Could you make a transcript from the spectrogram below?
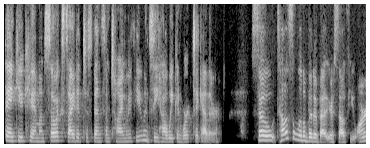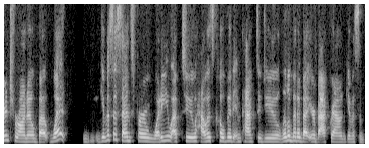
Thank you, Kim. I'm so excited to spend some time with you and see how we can work together. So, tell us a little bit about yourself. You are in Toronto, but what give us a sense for what are you up to? How has COVID impacted you? A little bit about your background. Give us a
